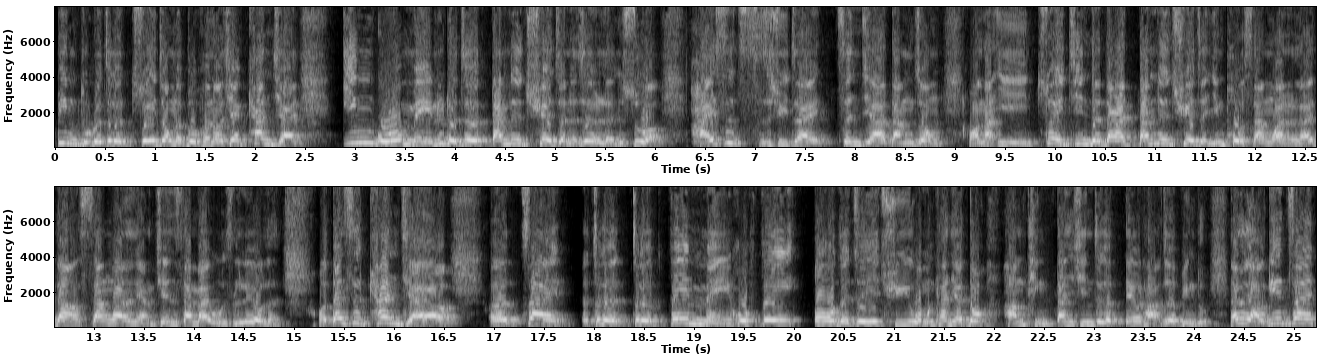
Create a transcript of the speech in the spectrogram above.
病毒的这个追踪的部分呢，现在看起来。英国每日的这个单日确诊的这个人数哦，还是持续在增加当中哦。那以最近的大概单日确诊已经破三万了，来到三万两千三百五十六人哦。但是看起来哦，呃，在呃这个这个非美或非欧的这些区域，我们看起来都好像挺担心这个 Delta 这个病毒。那老爹在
